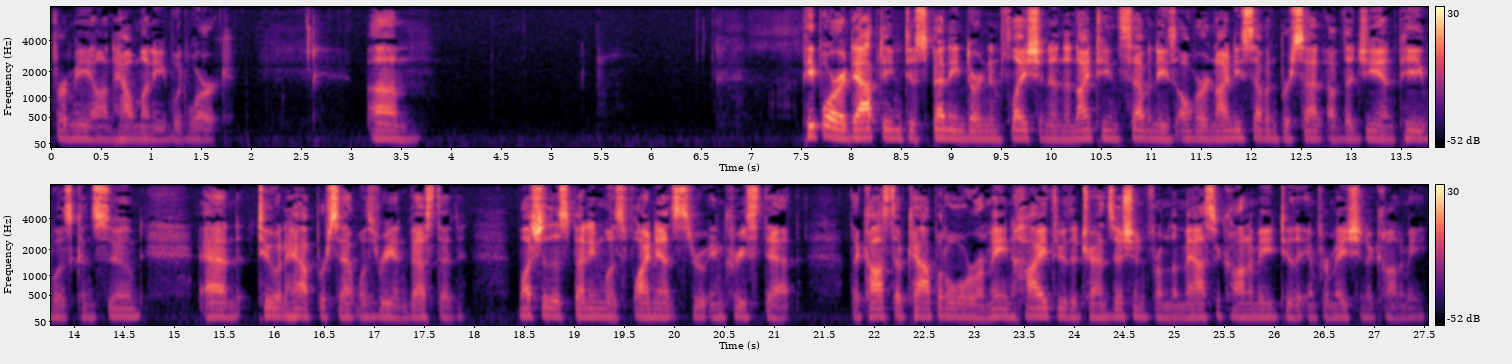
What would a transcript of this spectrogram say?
for me on how money would work. Um, People are adapting to spending during inflation. In the 1970s, over 97% of the GNP was consumed and 2.5% was reinvested. Much of the spending was financed through increased debt. The cost of capital will remain high through the transition from the mass economy to the information economy.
